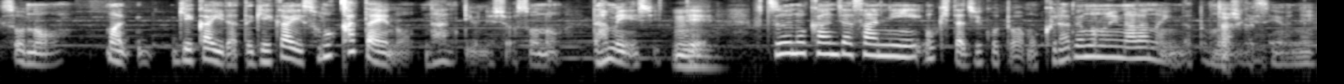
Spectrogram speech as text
そのまあ外科医だったら外科医その方へのなんて言うんでしょうそのダメージって、うん。普通の患者さんに起きた事故とはもう比べ物にならないんだと思うんですよね。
